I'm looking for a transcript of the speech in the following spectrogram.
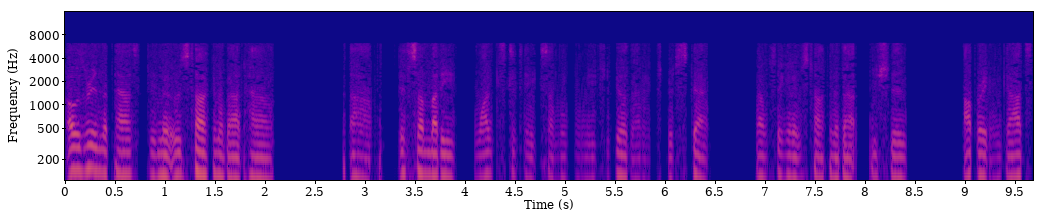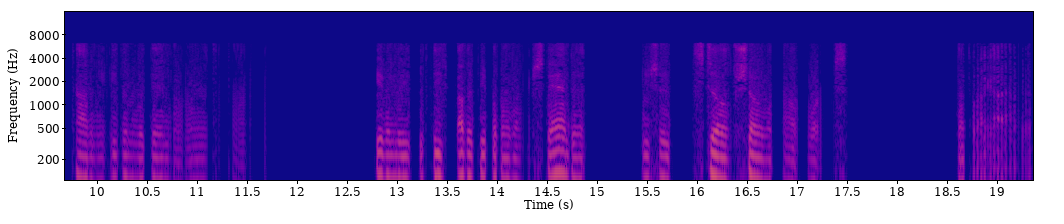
I was reading the passage and it was talking about how uh, if somebody wants to take something from you, you should go that extra step. I was thinking it was talking about you should operate in God's economy even within the world's economy. Even if these other people don't understand it, you should still show them how it works. That's what I got out of it.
